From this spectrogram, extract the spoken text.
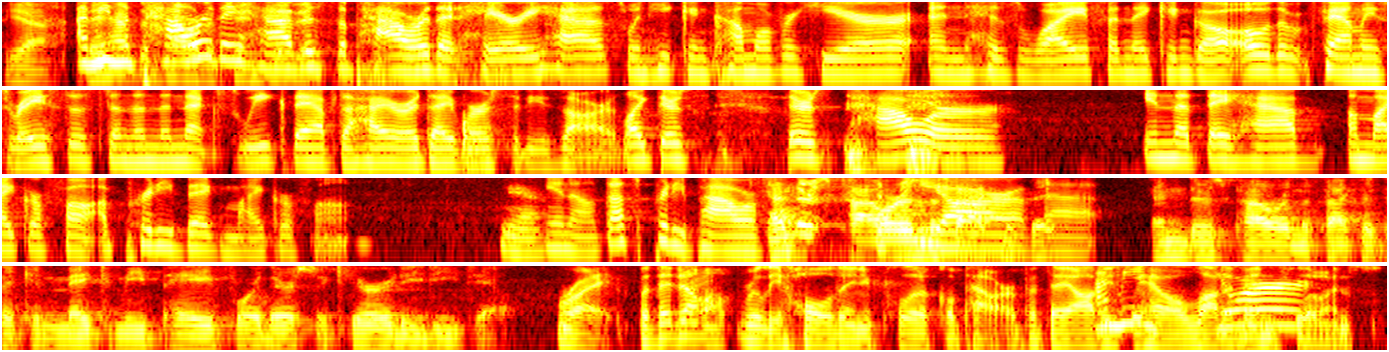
Yeah. I mean, the have power, to they have it. is the power that Harry has when he can come over here and his wife, and they can go, "Oh, the family's racist," and then the next week they have to hire a diversity czar. Like there's there's power in that they have a microphone, a pretty big microphone. Yeah. You know, that's pretty powerful. And there's power the in the PR fact of that, they, that. and there's power in the fact that they can make me pay for their security detail. Right. But they don't really hold any political power, but they obviously mean, have a lot of influence.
